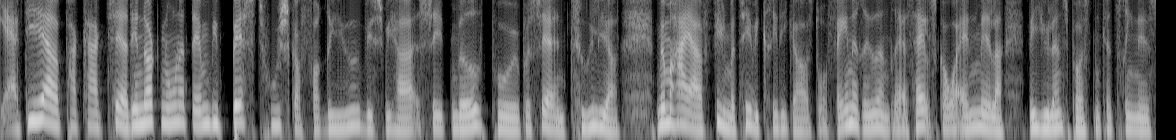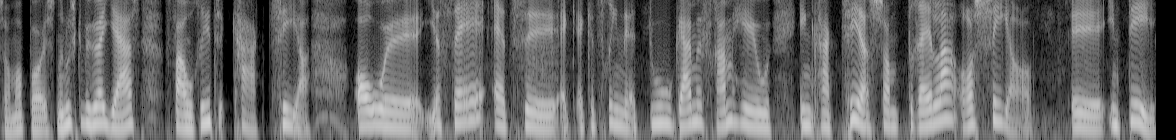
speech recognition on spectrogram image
Ja, de her par karakterer, det er nok nogle af dem, vi bedst husker fra Ride, hvis vi har set med på, på serien tidligere. Med mig har jeg film- og tv-kritiker og stor fan af Ride, Andreas Halskov, og anmelder ved Jyllandsposten, Katrine Sommerbøjsen. Og nu skal vi høre jeres favoritkarakterer. Og øh, jeg sagde, at, øh, at, Katrine, at du gerne vil fremhæve en karakter, som driller og seere øh, en del,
